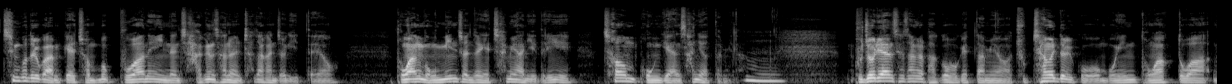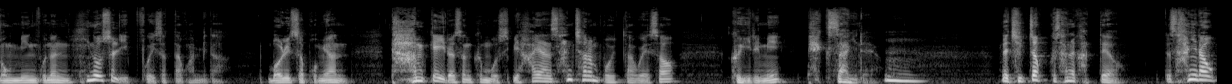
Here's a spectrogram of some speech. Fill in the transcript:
친구들과 함께 전북 부안에 있는 작은 산을 찾아간 적이 있대요. 동학 농민 전쟁에 참여한 이들이 처음 봉기한 산이었답니다. 부조리한 세상을 바꿔보겠다며 죽창을 들고 모인 동학도와 농민군은 흰옷을 입고 있었다고 합니다. 멀리서 보면 다 함께 일어선 그 모습이 하얀 산처럼 보였다고 해서 그 이름이 백산이래요. 근데 직접 그 산을 갔대요. 근데 산이라고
